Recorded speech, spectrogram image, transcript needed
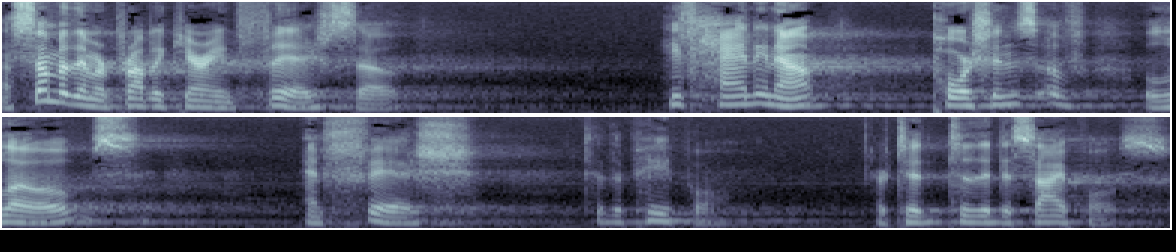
Now, some of them are probably carrying fish, so he's handing out portions of loaves and fish to the people or to, to the disciples.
